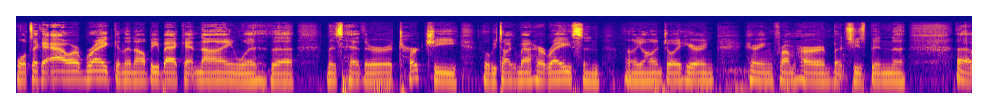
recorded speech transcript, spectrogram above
We'll take an hour break, and then I'll be back at 9 with uh, Ms. Heather Turchi, who'll be talking about her race, and uh, y'all enjoy hearing hearing from her. But she's been uh, uh,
